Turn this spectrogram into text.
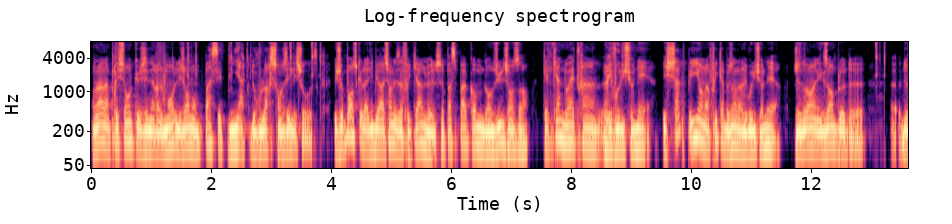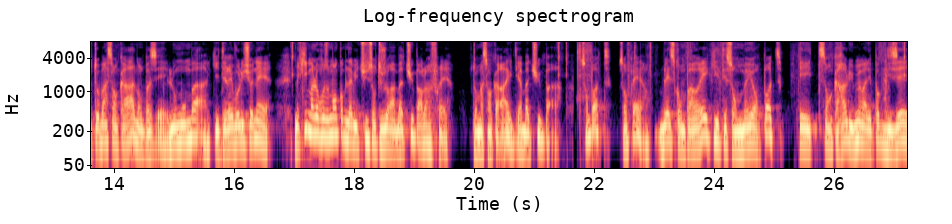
On a l'impression que généralement, les gens n'ont pas cette niaque de vouloir changer les choses. je pense que la libération des Africains ne se passe pas comme dans une chanson. Quelqu'un doit être un révolutionnaire. Et chaque pays en Afrique a besoin d'un révolutionnaire. Je donne un exemple de, euh, de Thomas Sankara dans le passé, Lumumba, qui était révolutionnaire, mais qui malheureusement, comme d'habitude, sont toujours abattus par leurs frères. Thomas Sankara a été abattu par son pote, son frère. Blaise Compaoré, qui était son meilleur pote. Et Sankara lui-même à l'époque disait,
